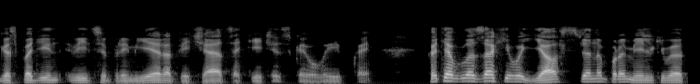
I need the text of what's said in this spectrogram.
господин вице-премьер отвечает с отеческой улыбкой, хотя в глазах его явственно промелькивает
